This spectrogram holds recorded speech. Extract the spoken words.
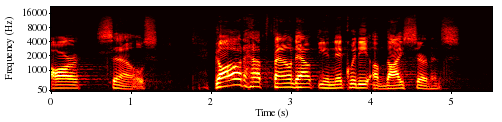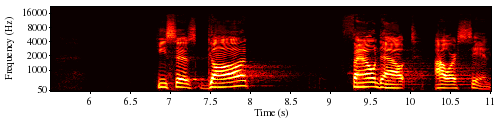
ourselves? God hath found out the iniquity of thy servants. He says, God found out our sin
